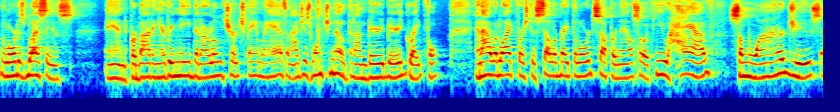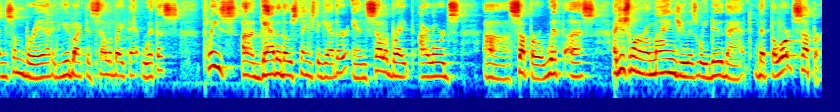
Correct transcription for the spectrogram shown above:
the Lord is blessing us and providing every need that our little church family has. And I just want you to know that I'm very, very grateful. And I would like for us to celebrate the Lord's Supper now. So if you have some wine or juice and some bread and you'd like to celebrate that with us, please uh, gather those things together and celebrate our Lord's uh, Supper with us. I just want to remind you as we do that that the Lord's Supper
